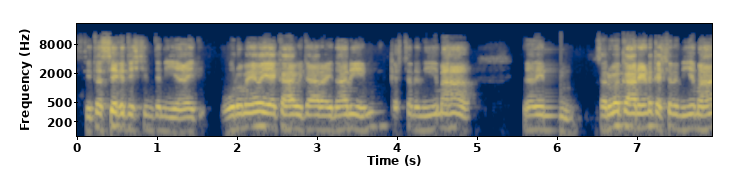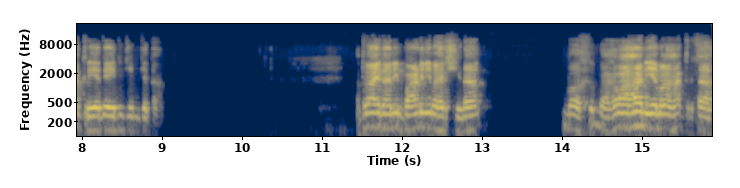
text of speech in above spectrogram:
स्थितस्य गतिश्चिन्तनीया इति। पूर्वमेव एकः विचारः इदानीं कश्चन नियमः इदानीं सर्वकारेण कश्चन नियमः क्रियते इति चिन्त्यताम्। अथवा इदानीं पाणिनिमहर्षिणा बहवः नियमाः कृताः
